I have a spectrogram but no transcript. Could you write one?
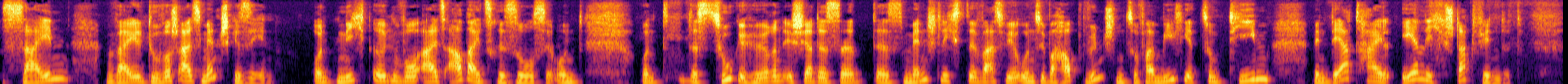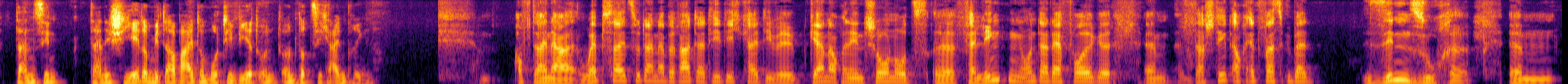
sein, weil du wirst als Mensch gesehen und nicht mhm. irgendwo als Arbeitsressource. Und, und das Zugehören ist ja das, äh, das Menschlichste, was wir uns überhaupt wünschen, zur Familie, zum Team. Wenn der Teil ehrlich stattfindet, dann sind, dann ist jeder Mitarbeiter motiviert und, und wird sich einbringen auf deiner Website zu deiner Beratertätigkeit, die wir gerne auch in den Shownotes äh, verlinken unter der Folge. Ähm, da steht auch etwas über Sinnsuche. Ähm,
